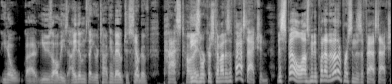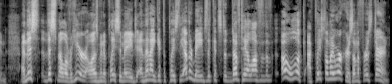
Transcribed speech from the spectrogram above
you know, uh, use all these items that you were talking about to sort of pass time. These workers come out as a fast action. This spell allows me to put out another person as a fast action. And this this spell over here allows me to place a mage, and then I get to place the other mage that gets to dovetail off of the. Oh, look, I've placed all my workers on the first turn.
